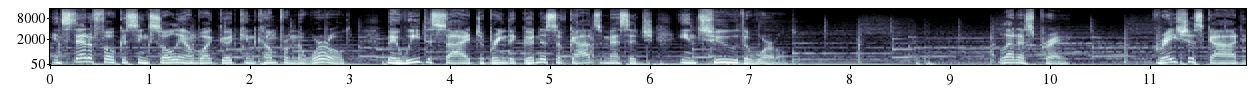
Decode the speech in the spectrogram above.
Instead of focusing solely on what good can come from the world, may we decide to bring the goodness of God's message into the world. Let us pray. Gracious God,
